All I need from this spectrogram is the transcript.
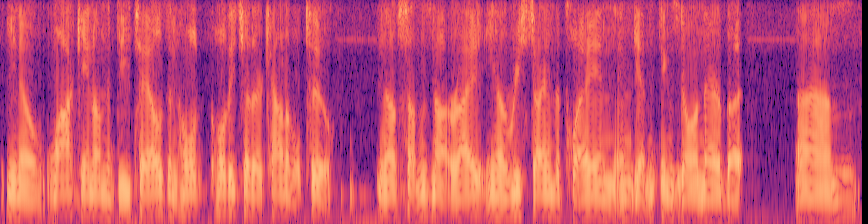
you know, lock in on the details and hold hold each other accountable too. You know, if something's not right, you know, restarting the play and, and getting things going there. But um,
